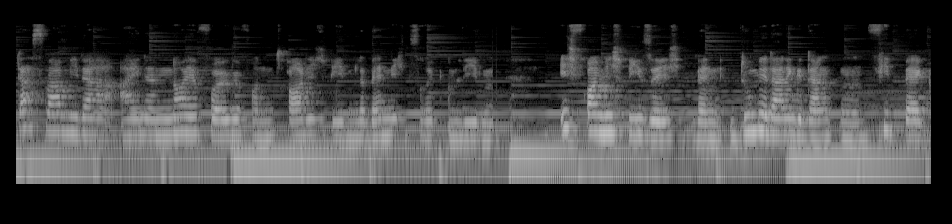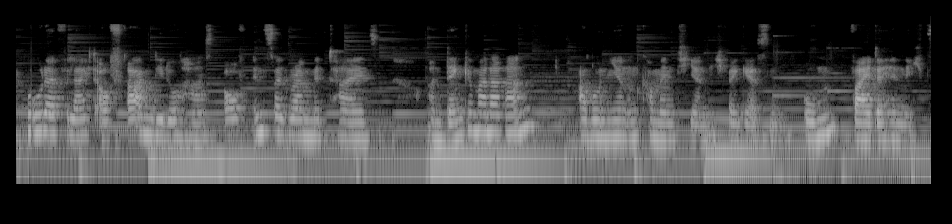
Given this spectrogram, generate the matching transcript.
Das war wieder eine neue Folge von Trau dich reden, lebendig zurück im Leben. Ich freue mich riesig, wenn du mir deine Gedanken, Feedback oder vielleicht auch Fragen, die du hast, auf Instagram mitteilst. Und denke mal daran, abonnieren und kommentieren nicht vergessen, um weiterhin nichts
